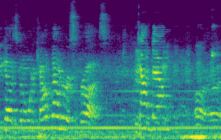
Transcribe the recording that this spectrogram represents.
you guys gonna want a countdown or a surprise? Countdown. All right.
